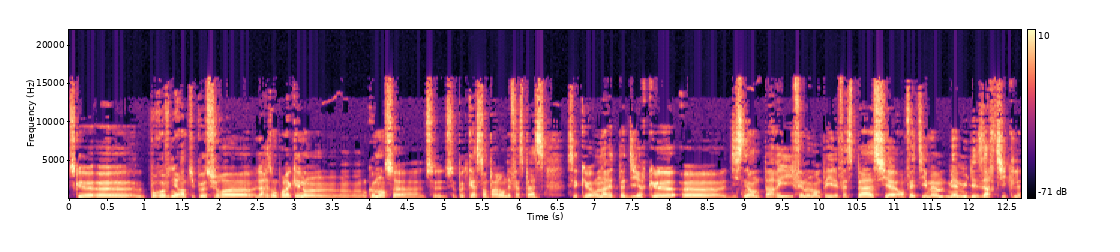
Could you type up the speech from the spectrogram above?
parce que euh, pour revenir un petit peu sur la raison pour laquelle on, on commence ce, ce, podcast en parlant des fast-pass, c'est qu'on n'arrête pas de dire que Disneyland Paris fait maintenant payer les fast-pass. Il y a, en fait, il y a même, même eu des articles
